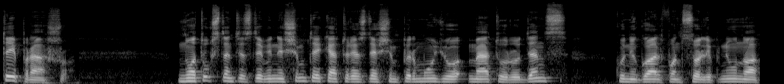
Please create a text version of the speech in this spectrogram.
taip rašo. Nuo 1941 m. rudens kunigo Alfonso Lipniūno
